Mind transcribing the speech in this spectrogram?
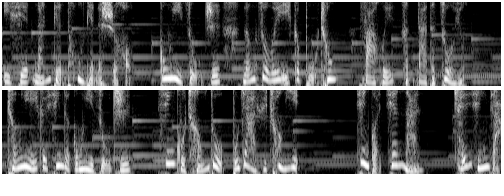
一些难点痛点的时候，公益组织能作为一个补充，发挥很大的作用。成立一个新的公益组织，辛苦程度不亚于创业。尽管艰难，陈行甲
